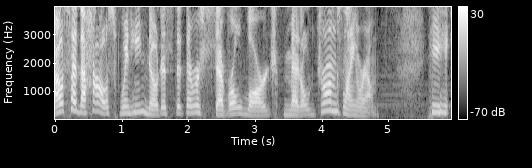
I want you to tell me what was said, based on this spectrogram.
outside the house when he noticed that there were several large metal drums laying around. He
